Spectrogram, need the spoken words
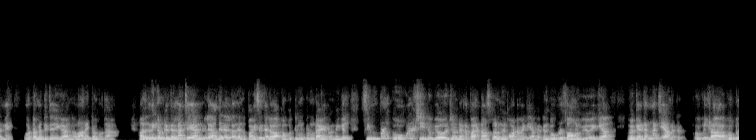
തന്നെ ഓട്ടോമാറ്റിക് ചെയ്യുക എന്നുള്ളതാണ് ഏറ്റവും പ്രധാനം. അതിന് നിങ്ങൾക്ക് ഇതെല്ലാം ചെയ്യാനില്ലേ അതിനെല്ലാം നിങ്ങൾക്ക് പൈസ ചെലവാക്കാൻ ബുദ്ധിമുട്ടുണ്ടായെന്നുണ്ടെങ്കിൽ സിമ്പിൾ ഗൂഗിൾ ഷീറ്റ് ഉപയോഗിച്ചുകൊണ്ട് തന്നെ പല ടാസ്കുകളും നിങ്ങൾക്ക് ഓട്ടോമേറ്റ് ചെയ്യാൻ പറ്റും. ഗൂഗിൾ ഫോം ഉപയോഗിക്കുക ഇതൊക്കെ ഇതെല്ലാം ചെയ്യാൻ പറ്റും? ഗൂഗിൾ ഗൂഗിൾ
